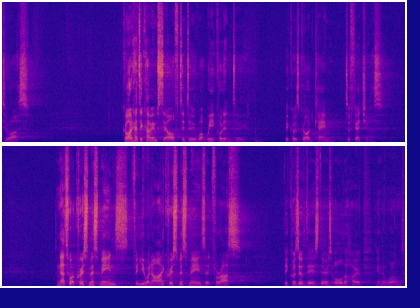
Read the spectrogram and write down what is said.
to us. God had to come himself to do what we couldn't do because God came to fetch us. And that's what Christmas means for you and I. Christmas means that for us, because of this, there is all the hope in the world.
